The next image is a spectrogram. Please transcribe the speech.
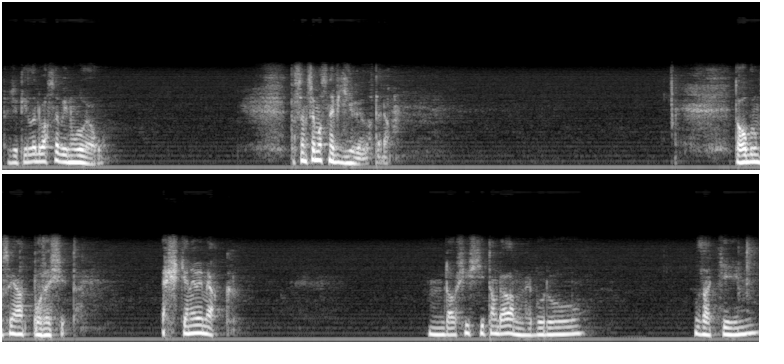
Takže tyhle dva se vynulujou. To jsem se moc nevýhvil teda. Toho budu muset nějak pořešit. Ještě nevím jak. Hm, další štít tam dávat nebudu. Zatím.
